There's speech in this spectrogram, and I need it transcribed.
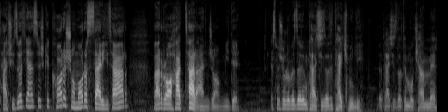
تجهیزاتی هستش که کار شما رو سریعتر و راحتتر انجام میده. اسمشون رو بذاریم تجهیزات تکمیلی یا تجهیزات مکمل.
